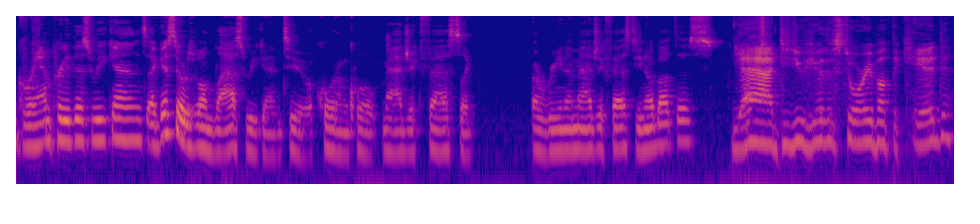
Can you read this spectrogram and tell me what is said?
Grand Prix this weekend. I guess there was one last weekend too, a quote unquote Magic Fest, like Arena Magic Fest. Do you know about this? Yeah, did you hear the story about the kid?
